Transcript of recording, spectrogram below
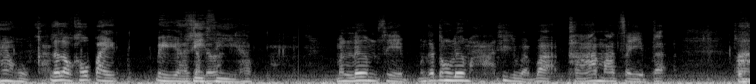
ห้าหกครับแล้วเราเข้าไปปีอะไรซีจำได้ไหมซีครับ มันเริ่มเสพมันก็ต้องเริ่มหาที่จะแบบว่าค้ามาเสพแล้วอ่า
